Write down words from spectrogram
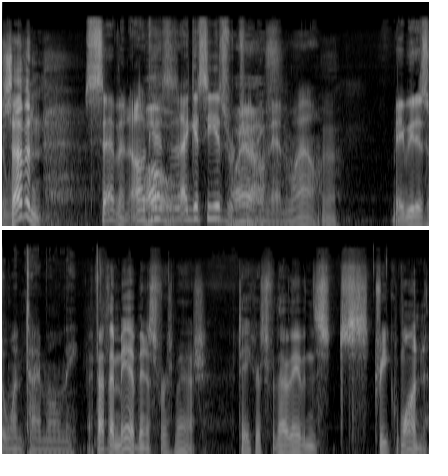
Seven. Seven. Oh, okay, Whoa. I guess he is returning off. then. Wow. Maybe it is a one time only. I thought that may have been his first match. Taker's for that may have been s- streak one.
